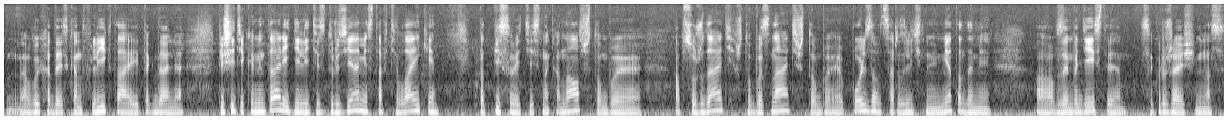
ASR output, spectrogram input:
выхода из конфликта и так далее. Пишите комментарии, делитесь с друзьями, ставьте лайки, подписывайтесь на канал, чтобы обсуждать, чтобы знать, чтобы пользоваться различными методами э, взаимодействия с окружающими нас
